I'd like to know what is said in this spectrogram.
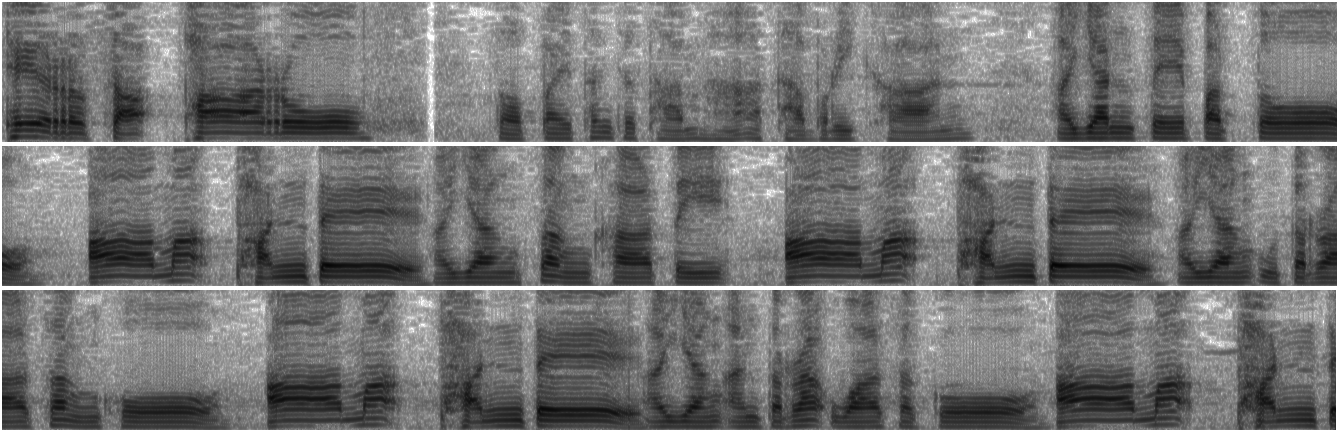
เทระสะพาโร ต่อไปท่านจะถามหาอัฐบริขารอายันเตปัตโต อามะพันเตอายังสังคาติ อามะพันเตอายังอุตราสังโค อามะพันเตอายังอันตรวาสโก อามะพันเต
